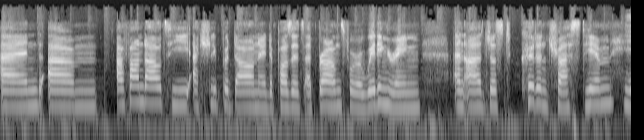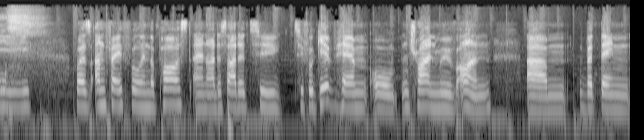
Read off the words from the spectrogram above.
And um, I found out he actually put down a deposit at Brown's for a wedding ring. And I just couldn't trust him. He was unfaithful in the past and I decided to to forgive him or try and move on. Um, but then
